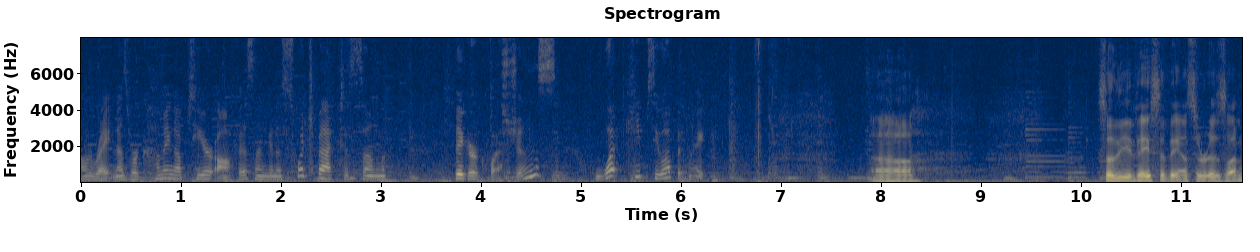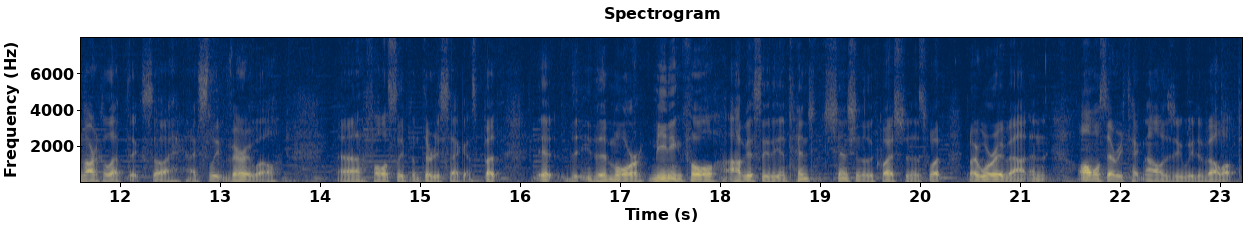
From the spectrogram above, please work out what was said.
All right, and as we're coming up to your office, I'm going to switch back to some bigger questions. What keeps you up at night? So the evasive answer is I'm narcoleptic, so I, I sleep very well, uh, fall asleep in 30 seconds. But it, the, the more meaningful, obviously, the intention of the question is what do I worry about? And almost every technology we develop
